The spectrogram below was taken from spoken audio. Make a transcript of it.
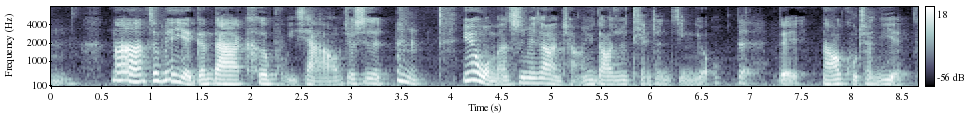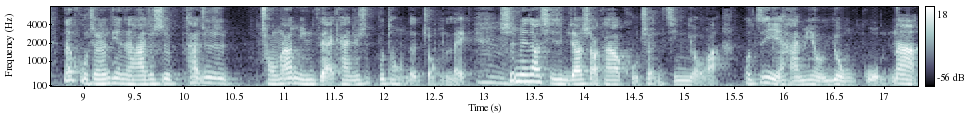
嗯那这边也跟大家科普一下哦，就是 因为我们市面上很常遇到就是甜橙精油，对对，然后苦橙叶，那苦橙跟甜橙它就是它就是从它名字来看就是不同的种类，市面上其实比较少看到苦橙精油啊，我自己也还没有用过。那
